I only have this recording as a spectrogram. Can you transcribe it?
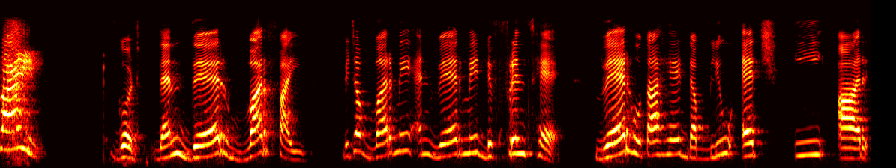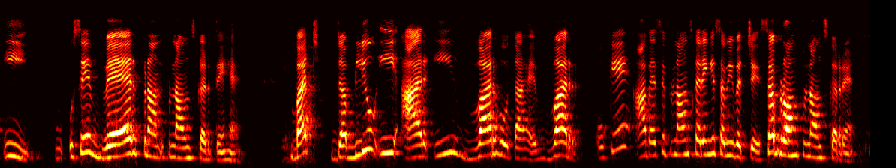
five. Good then there were five बेटा वर में एंड वेयर में डिफरेंस है वेयर होता है W H E R E उसे वेयर प्रोनाउंस करते हैं but W R E were होता है, वर ओके okay? आप ऐसे प्रोनाउंस करेंगे सभी बच्चे, सब रॉन्ग प्रोनाउंस कर रहे हैं।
